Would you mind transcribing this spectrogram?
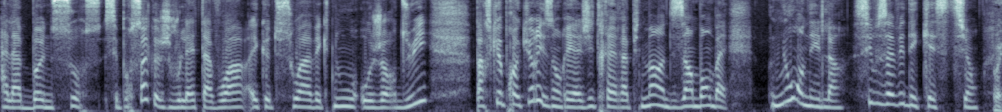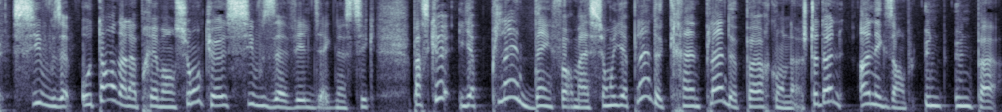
à la bonne source. C'est pour ça que je voulais t'avoir et que tu sois avec nous aujourd'hui parce que procure ils ont réagi très rapidement en disant bon ben nous on est là. Si vous avez des questions, si vous êtes autant dans la prévention que si vous avez le diagnostic, parce que il y a plein d'informations, il y a plein de craintes, plein de peurs qu'on a. Je te donne un exemple, une, une peur.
